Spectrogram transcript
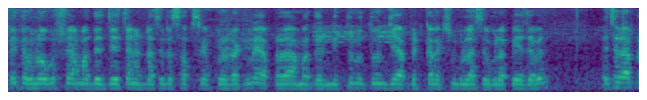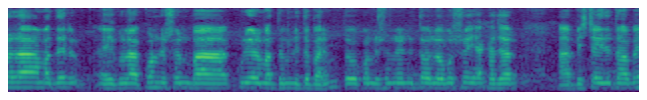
পেতে হলে অবশ্যই আমাদের যে চ্যানেলটা আছে ওটা সাবস্ক্রাইব করে রাখলে আপনারা আমাদের নিত্য নতুন যে আপডেট কালেকশনগুলো আছে ওগুলো পেয়ে যাবেন। এছাড়া আপনারা আমাদের এইগুলা কন্ডিশন বা কুরিয়ার মাধ্যমে নিতে পারেন। তো কন্ডিশনে নিতে হলে অবশ্যই এক হাজার বিশ টাকা দিতে হবে।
